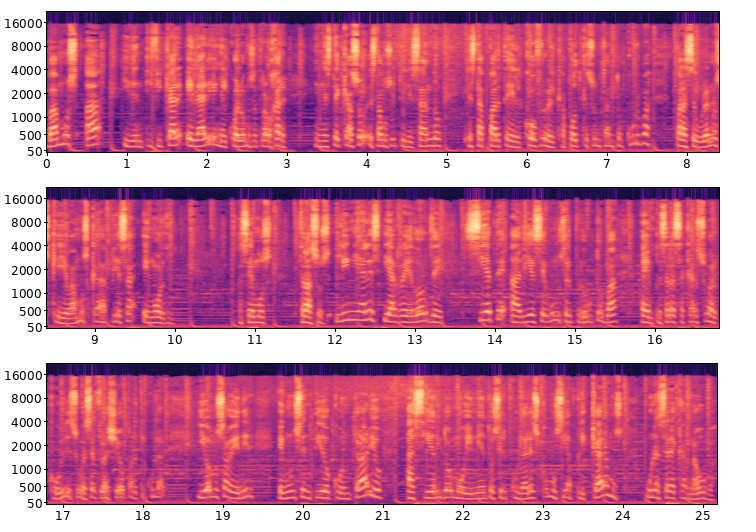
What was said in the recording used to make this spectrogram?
vamos a identificar el área en el cual vamos a trabajar. En este caso estamos utilizando esta parte del cofre del capot que es un tanto curva para asegurarnos que llevamos cada pieza en orden. Hacemos trazos lineales y alrededor de 7 a 10 segundos el producto va a empezar a sacar su arco iris o ese flasheo particular y vamos a venir en un sentido contrario haciendo movimientos circulares como si aplicáramos una cera de carnauba.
